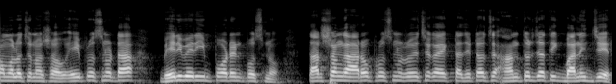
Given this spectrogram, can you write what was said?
সমালোচনা সহ। এই প্রশ্নটা ভেরি ভেরি ইম্পর্টেন্ট প্রশ্ন। তার সঙ্গে আরও প্রশ্ন রয়েছে কয়েকটা, যেটা হচ্ছে আন্তর্জাতিক বাণিজ্যের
